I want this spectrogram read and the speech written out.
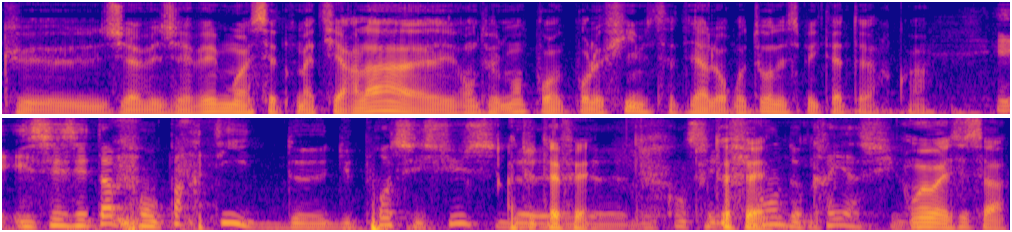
Que j'avais, j'avais moi cette matière-là, éventuellement pour, pour le film, c'est-à-dire le retour des spectateurs. Quoi. Et, et, ces étapes font partie de, du processus de, ah, tout à fait. de, de conception, de création. Oui, ouais, c'est ça.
